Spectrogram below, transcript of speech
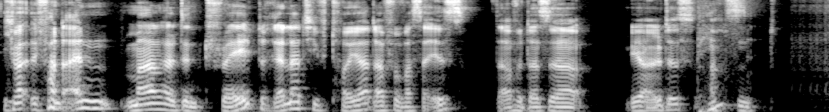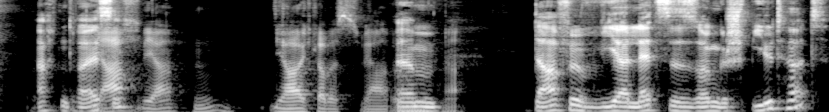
ich, ich fand einmal halt den Trade relativ teuer dafür, was er ist. Dafür, dass er, wie alt ist? 38? Ja, ja. Hm. Ja, ich glaube es, ja, ähm, ja. Dafür, wie er letzte Saison gespielt hat,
